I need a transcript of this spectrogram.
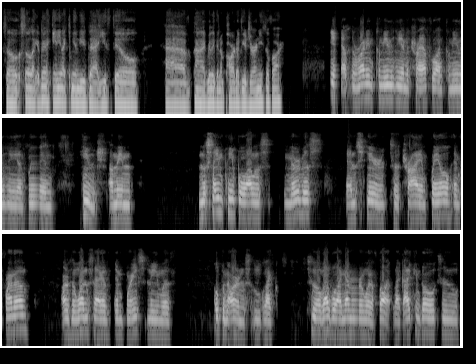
So so like, are there any like communities that you feel have kind of really been a part of your journey so far? Yeah, the running community and the triathlon community has been huge. I mean, the same people I was nervous and scared to try and fail in front of are the ones that have embraced me with open arms, like to a level I never would have thought. Like I can go to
